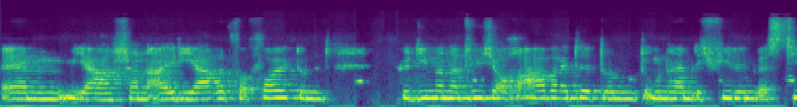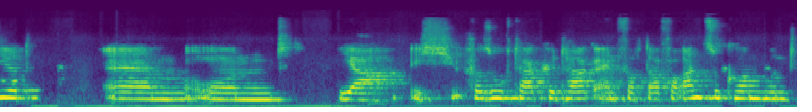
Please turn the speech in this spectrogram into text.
ähm, ja schon all die Jahre verfolgt und für die man natürlich auch arbeitet und unheimlich viel investiert. Ähm, und ja, ich versuche Tag für Tag einfach da voranzukommen und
